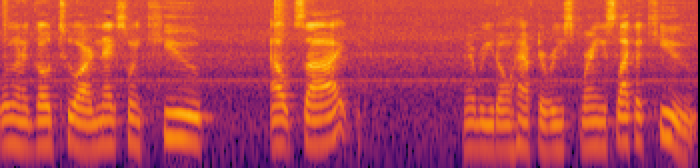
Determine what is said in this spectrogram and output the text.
We're going to go to our next one, cube outside. Remember, you don't have to respring. It's like a cube.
